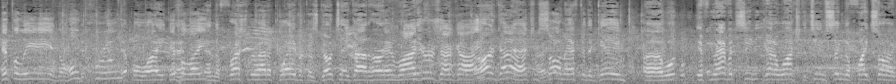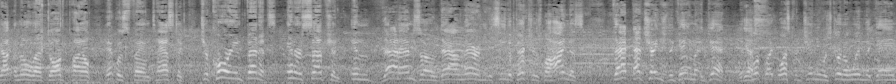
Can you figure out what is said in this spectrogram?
Hippolyte and the whole crew. Hippolyte. Hippolyte. And, and, the freshman who had to play because Gote got hurt. And Rogers, our guy. Our guy. I actually right. saw him after the game. Uh, if you haven't seen it, you got to watch the team sing the fight song. I got in the middle of that dog pile. It was fantastic. Jakorian Bennett's interception in that end zone down there, and you can see the pictures behind us that that changed the game again. It yes. looked like West Virginia was going to win the game.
